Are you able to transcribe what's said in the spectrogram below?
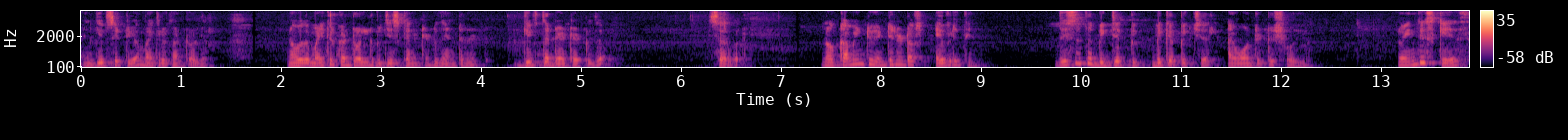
and gives it to your microcontroller. Now the microcontroller which is connected to the internet gives the data to the server. Now coming to internet of everything. This is the bigger, bigger picture I wanted to show you. Now in this case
